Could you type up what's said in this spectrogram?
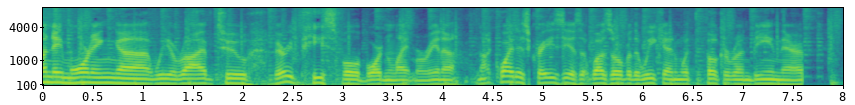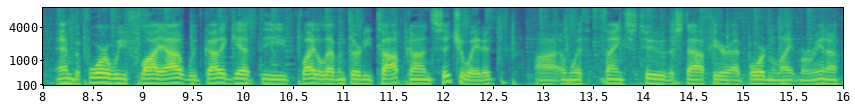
Monday morning, uh, we arrived to very peaceful Borden Light Marina. Not quite as crazy as it was over the weekend with the poker run being there. And before we fly out, we've got to get the Flight 1130 Top Gun situated. Uh, and with thanks to the staff here at Borden Light Marina,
